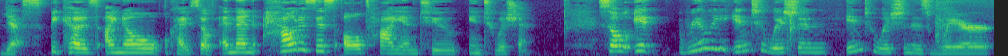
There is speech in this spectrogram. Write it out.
Yes. because I know okay, so and then how does this all tie into intuition? So it really intuition intuition is where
